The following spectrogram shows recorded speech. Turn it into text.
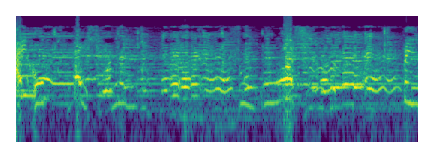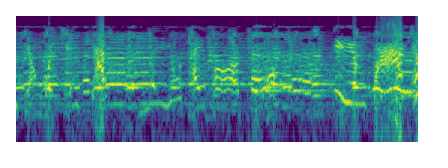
太后来说媒如果是本相我今天没有猜错错定八成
